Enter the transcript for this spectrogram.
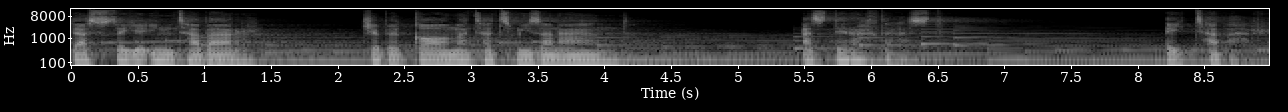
دسته این تبر که به قامتت می‌زنند از درخت است ای تبر.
